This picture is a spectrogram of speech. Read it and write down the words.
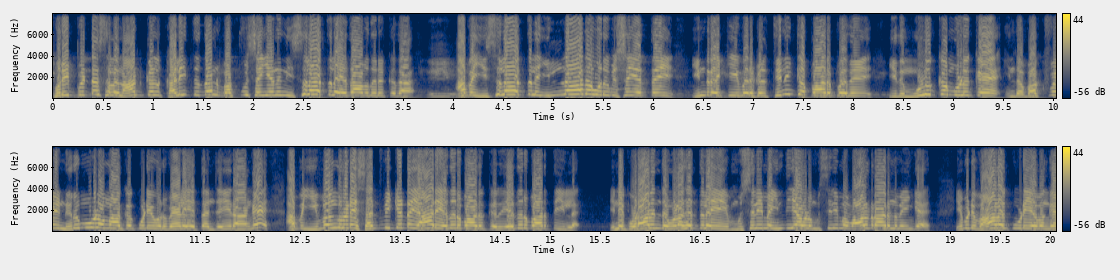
குறிப்பிட்ட சில நாட்கள் கழித்து தான் வக்ஃபு செய்யணும் இஸ்லாத்துல ஏதாவது இருக்குதா? அப்ப இஸ்லாத்துல இல்லாத ஒரு விஷயத்தை இன்றைக்கு இவர்கள் திணிக்க பார்ப்பது இது முழுக்க முழுக்க இந்த வக்ஃபை நிர்மூலமாக்கக்கூடிய ஒரு வேலையைத்தான் செய்யறாங்க அப்ப இவங்களுடைய சர்டிபிகேட்டை யார் எதிர்பார்க்கிறது எதிர்பார்த்து இல்ல. இன்னைக்கு ஒரு ஆள் இந்த உலகத்துல முஸ்லீம இந்தியாவுல முஸ்லீம வாழ்றாருன்னு வைங்க. இப்படி வாழக்கூடியவங்க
